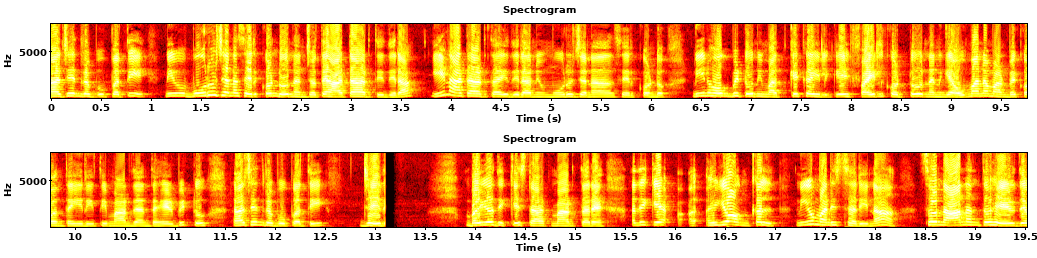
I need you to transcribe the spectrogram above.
ರಾಜೇಂದ್ರ ಭೂಪತಿ, ನೀವು ಮೂರು ಜನ ಸೇರ್ಕೊಂಡು ನನ್ನ ಜೊತೆ ಆಟ ಆಡ್ತಿದ್ದೀರಾ? ಏನ್ ಆಟ ಆಡ್ತಾ ಇದ್ದೀರಾ ನೀವು ಮೂರು ಜನ ಸೇರ್ಕೊಂಡು? ನೀನು ಹೋಗ್ಬಿಟ್ಟು ನಿಮ್ಮ ಅತ್ಕೆ ಕೈಲಿಗೆ ಫೈಲ್ ಕೊಟ್ಟು ನನಗೆ ಅವಮಾನ ಮಾಡಬೇಕು ಅಂತ ಈ ರೀತಿ ಮಾಡಿದೆ ಅಂತ ಹೇಳ್ಬಿಟ್ಟು ರಾಜೇಂದ್ರ ಭೂಪತಿ, ಜಯದೇವ್ ಬೈಯೋದಿಕ್ಕೆ ಸ್ಟಾರ್ಟ್ ಮಾಡ್ತಾರೆ. ಅದಕ್ಕೆ, ಅಯ್ಯೋ ಅಂಕಲ್ ನೀವು ಮಾಡಿದ ಸರಿನಾ? ಸೊ ನಾನಂತೂ ಹೇಳಿದೆ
